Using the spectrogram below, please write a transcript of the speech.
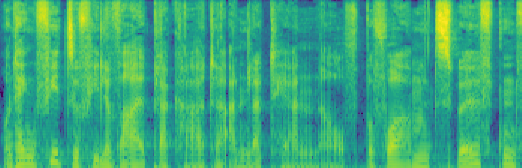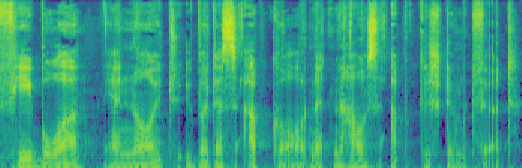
und hängen viel zu viele Wahlplakate an Laternen auf, bevor am 12. Februar erneut über das Abgeordnetenhaus abgestimmt wird.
